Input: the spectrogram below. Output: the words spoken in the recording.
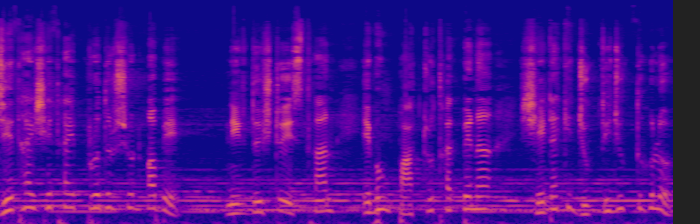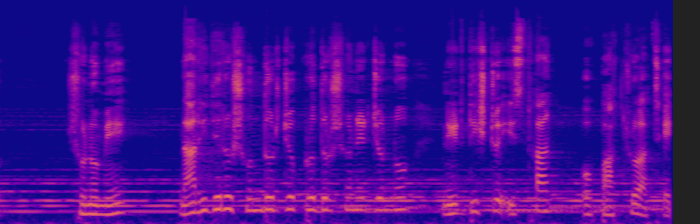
যেথায় সেথায় প্রদর্শন হবে। নির্দিষ্ট স্থান এবং পাত্র থাকবে না, সেটা কি যুক্তিযুক্ত হলো? শোনো মেয়ে, নারীদেরও সৌন্দর্য প্রদর্শনের জন্য নির্দিষ্ট স্থান ও পাত্র আছে।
